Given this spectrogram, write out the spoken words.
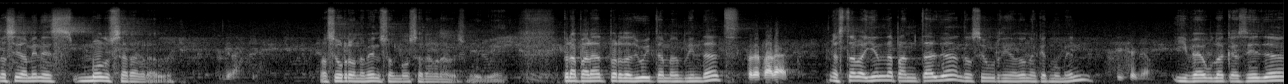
La seva ment és molt cerebral. Els seus raonaments són molt cerebrals, vull dir. Preparat per la lluita amb el blindat? Preparat? Està veient la pantalla del seu ordinador en aquest moment Sí, senyor. i veu la casella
